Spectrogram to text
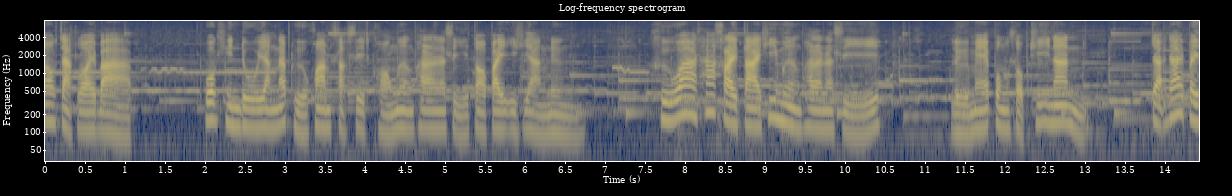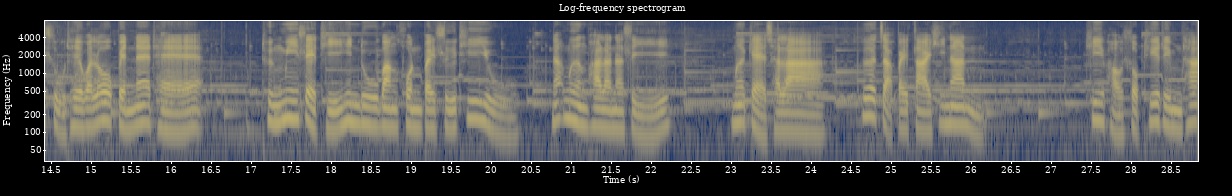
นอกจากรอยบาป พวกฮินดูยังนับถือความศักดิ์สิทธิ์ของเมืองพาราณสีต่อไปอีกอย่างหนึ่ง คือว่าถ้าใครตายที่เมืองพาราณสี หรือแม้ปรงศพที่นั่น จะได้ไปสู่เทวโลกเป็นแน่แท้ ถึงมีเศรษฐีฮินดูบางคนไปซื้อที่อยู่ ณเมืองพาราณสี เมื่อแก่ชราเพื่อจะไปตายที่นั่น ที่เผาศพที่ริมท่า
